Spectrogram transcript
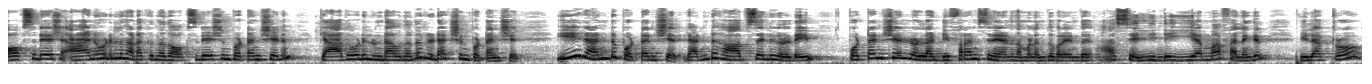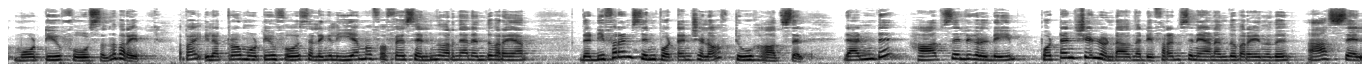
ഓക്സിഡേഷൻ ആനോഡിൽ നടക്കുന്നത് ഓക്സിഡേഷൻ പൊട്ടൻഷ്യലും കാഥോഡിൽ ഉണ്ടാവുന്നത് റിഡക്ഷൻ പൊട്ടൻഷ്യൽ. ഈ രണ്ട് പൊട്ടൻഷ്യൽ രണ്ട് ഹാഫ് സെല്ലുകളുടെയും പൊട്ടൻഷ്യലിലുള്ള ഡിഫറൻസിനെയാണ് നമ്മൾ എന്ത് പറയുന്നത്? ആ സെല്ലിന്റെ ഇ എം എഫ് അല്ലെങ്കിൽ ഇലക്ട്രോ മോട്ടീവ് ഫോഴ്സ് എന്ന് പറയും. അപ്പൊ ഇലക്ട്രോ മോട്ടീവ് ഫോഴ്സ് അല്ലെങ്കിൽ E M F of a cell എന്ന് പറഞ്ഞാൽ എന്ത് പറയാം? The difference in potential of two half cell രണ്ട് ഹാഫ് സെല്ലുകളുടെയും പൊട്ടൻഷ്യലിൽ ഉണ്ടാകുന്ന ഡിഫറൻസിനെയാണ് എന്ത് പറയുന്നത്? ആ സെൽ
